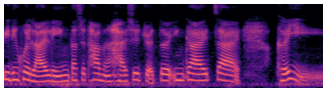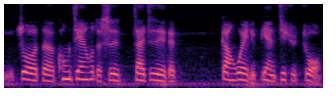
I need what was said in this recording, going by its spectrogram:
必定会来临，但是他们还是觉得应该在可以做的空间或者是在自己的岗位里边继续做，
